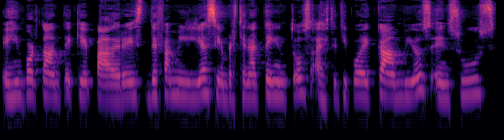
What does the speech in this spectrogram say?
es importante que padres de familia siempre estén atentos a este tipo de cambios en sus,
